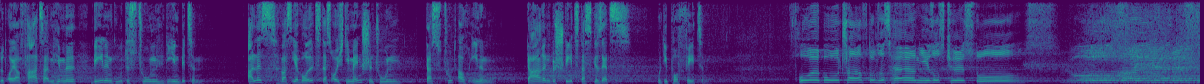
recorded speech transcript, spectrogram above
wird euer Vater im Himmel denen Gutes tun, die ihn bitten. Alles, was ihr wollt, dass euch die Menschen tun, das tut auch ihnen. Darin besteht das Gesetz und die Propheten. Frohe Botschaft unseres Herrn Jesus Christus. Los sei Christus.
